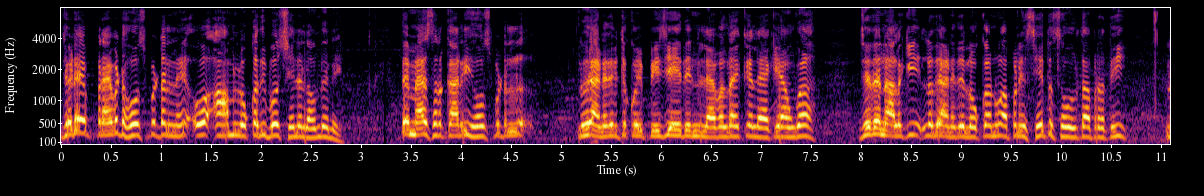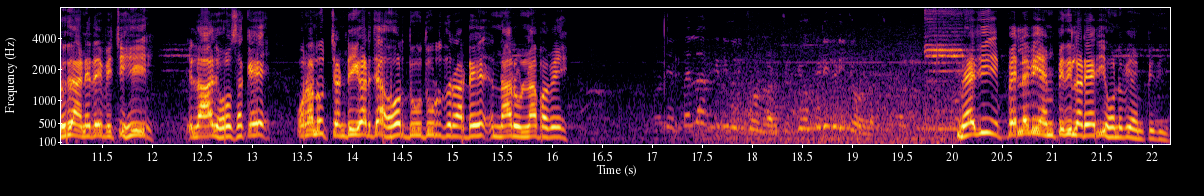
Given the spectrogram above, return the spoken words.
ਜਿਹੜੇ ਪ੍ਰਾਈਵੇਟ ਹਸਪੀਟਲ ਨੇ, ਉਹ ਆਮ ਲੋਕਾਂ ਦੀ ਬਹੁਤ ਛੇਲੇ ਲਾਉਂਦੇ ਨੇ। ਤੇ ਮੈਂ ਸਰਕਾਰੀ ਹਸਪੀਟਲ ਲੁਧਿਆਣੇ ਦੇ ਵਿੱਚ ਕੋਈ ਪੀਜੀਆਈ ਦੇ ਲੈਵਲ ਦਾ ਇੱਕ ਲੈ ਕੇ ਆਉਂਗਾ ਜਿਹਦੇ ਨਾਲ ਕਿ ਲੁਧਿਆਣੇ ਦੇ ਲੋਕਾਂ ਨੂੰ ਆਪਣੀ ਸਿਹਤ ਸਹੂਲਤਾਂ ਪ੍ਰਤੀ ਲੁਧਿਆਣੇ ਦੇ ਵਿੱਚ ਹੀ ਇਲਾਜ ਹੋ ਸਕੇ, ਉਹਨਾਂ ਨੂੰ ਚੰਡੀਗੜ੍ਹ ਜਾਂ ਹੋਰ ਦੂਰ ਦੂਰ ਦਰਾਡੇ ਨਾ ਰੁਲਣਾ ਪਵੇ ਤੇ ਪਹਿਲਾਂ ਕਿੰਨੀ ਵਾਰੀ ਚੋਣ ਲੜ ਚੁੱਕੇ ਹੋ ਕਿਹੜੀ ਕਿਹੜੀ ਚੋਣ ਲੜ ਚੁੱਕੇ ਹੋ? ਮੈਂ ਜੀ ਪਹਿਲੇ ਵੀ ਐਮਪੀ ਦੀ ਲੜਿਆ ਜੀ, ਹੁਣ ਵੀ ਐਮਪੀ ਦੀ।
